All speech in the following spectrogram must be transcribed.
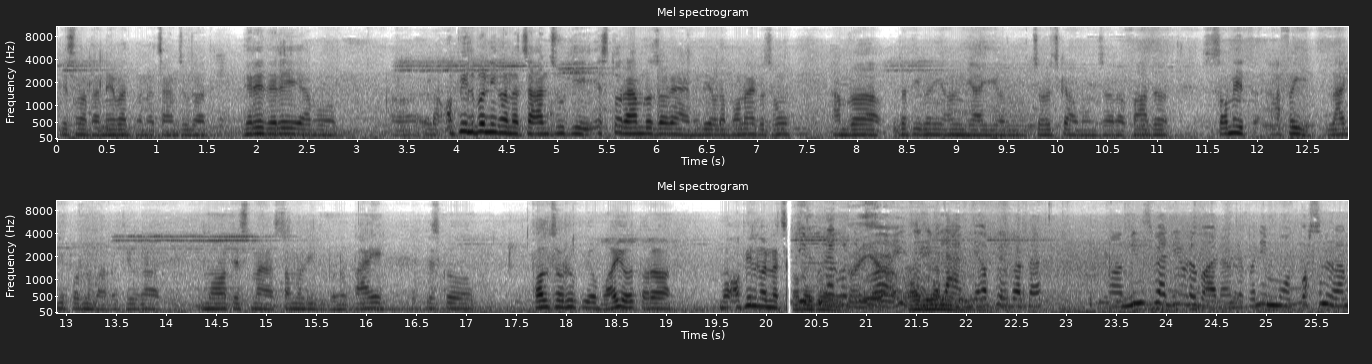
त्यसमा धन्यवाद भन्न चाहन्छु र धेरै धेरै अब एउटा अपिल पनि गर्न चाहन्छु कि यस्तो राम्रो जग्गा हामीले एउटा बनाएको छौँ। हाम्रा जति पनि अनुयायीहरू चर्चका हुनुहुन्छ र फादर समेत आफै लागि पर्नु भएको थियो र म त्यसमा सम्मिलित हुनु पाएँ। त्यसको फलस्वरूप यो भयो तर म अपिल गर्न चाहन्छु। म्युनिसिपालिटीबाट भएन भने पनि म पर्सनल काम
